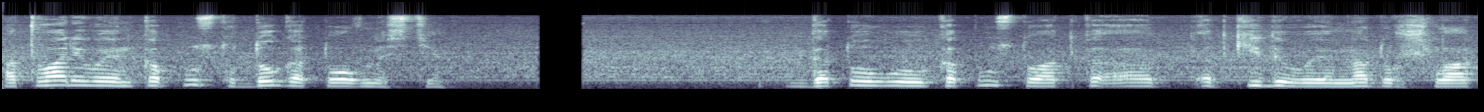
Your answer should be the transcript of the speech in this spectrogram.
Отвариваем капусту до готовности. Готовую капусту от, от, откидываем на дуршлаг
